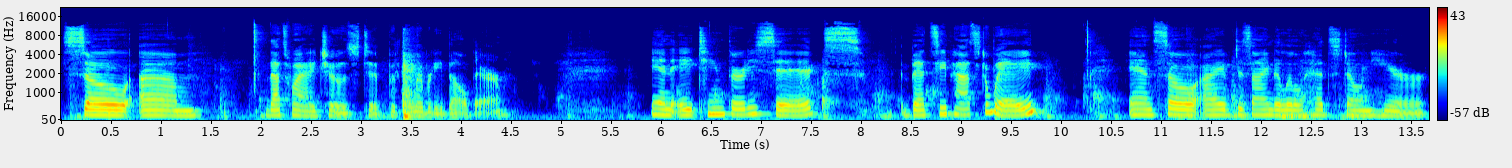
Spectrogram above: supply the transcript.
So um, that's why I chose to put the Liberty Bell there. In 1836, Betsy passed away, and so I've designed a little headstone here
